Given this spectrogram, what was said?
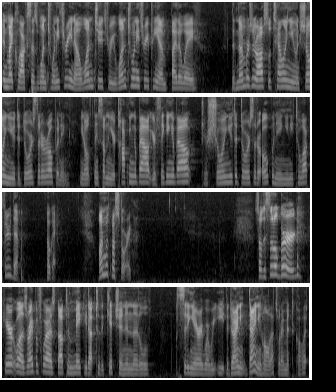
and my clock says 123 now 123 123 p.m by the way the numbers are also telling you and showing you the doors that are opening. You know think something you're talking about you're thinking about they're showing you the doors that are opening. You need to walk through them. Okay on with my story. So this little bird here it was right before i was about to make it up to the kitchen in the little sitting area where we eat, the dining dining hall, that's what I meant to call it.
